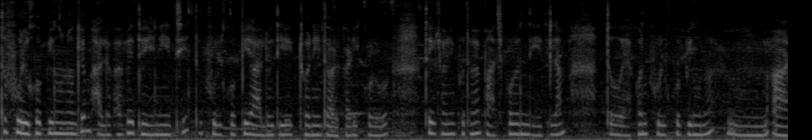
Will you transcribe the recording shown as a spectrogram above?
তো ফুলকপিগুলোকে ভালোভাবে ধুয়ে নিয়েছি। তো ফুলকপি, আলু দিয়ে একটুখানি তরকারি করব। তো একটুখানি প্রথমে পাঁচ ফোড়ন দিয়ে দিলাম। তো এখন ফুলকপিগুলো আর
